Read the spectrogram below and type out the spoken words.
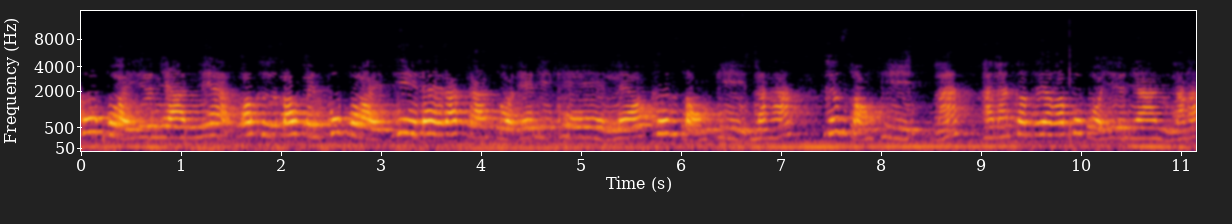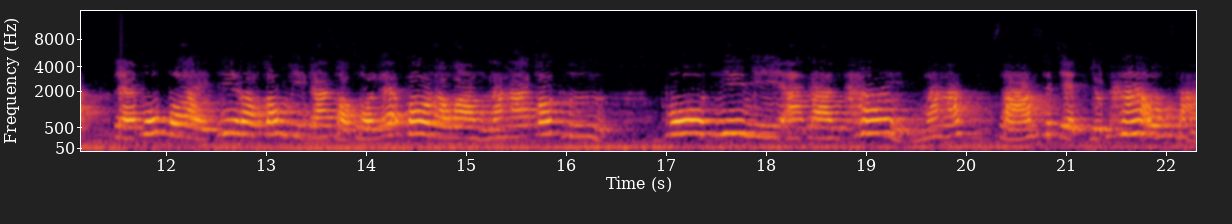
ผู้ป่วยยืนยันเนี่ยก็คือต้องเป็นผู้ป่วยที่ได้รับการตรวจ ATK แล้วขึ้น 2 ขีดนะคะ ขึ้น 2 ขีดนะ ก็เรียกว่าผู้ป่วยยืนยันนะคะ แต่ผู้ป่วยที่เราต้องมีการสอบสวนและเฝ้าระวังนะคะ ก็คือ ผู้ที่มีอาการไข้นะคะ 37.5 องศา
